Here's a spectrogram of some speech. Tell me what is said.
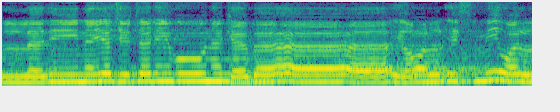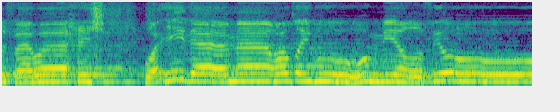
والذين يجتنبون كبائر الإثم والفواحش وإذا ما غضبوا هم يغفرون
